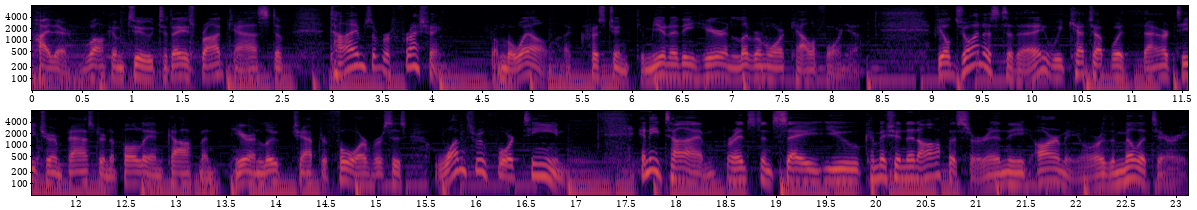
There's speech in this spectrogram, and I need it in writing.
Hi there. Welcome to today's broadcast of Times of Refreshing from the Well, a Christian community here in Livermore, California. If you'll join us today, we catch up with our teacher and pastor, Napoleon Kaufman, here in Luke chapter 4, verses 1 through 14. Anytime, for instance, say you commission an officer in the army or the military,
